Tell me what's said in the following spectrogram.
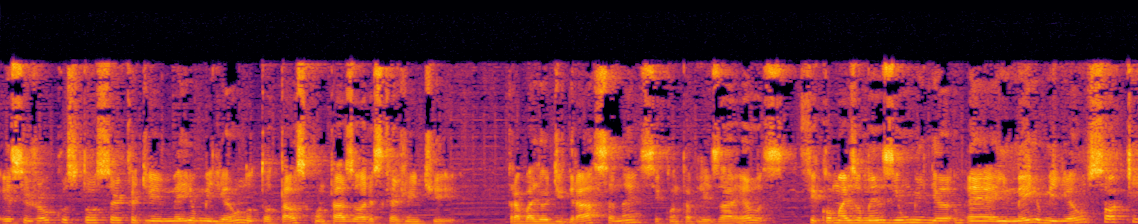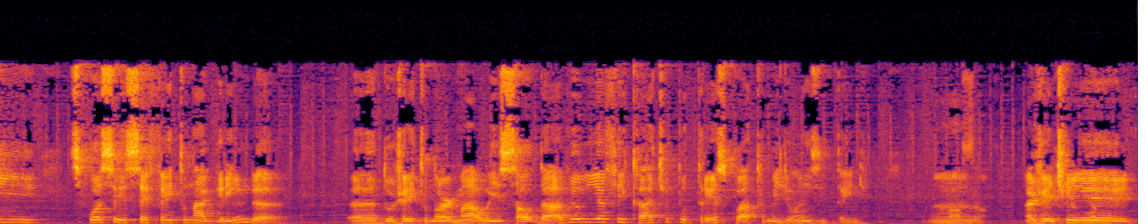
Esse jogo custou cerca de meio milhão no total, se contar as horas que a gente trabalhou de graça, né? Se contabilizar elas. Ficou mais ou menos em um milhão, é, em meio milhão, só que se fosse ser feito na gringa, uh, do jeito normal e saudável, ia ficar tipo 3, 4 milhões, entende? Nossa. Uh, a gente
